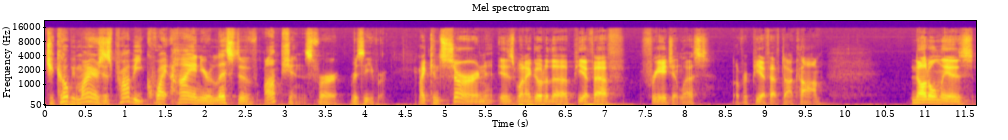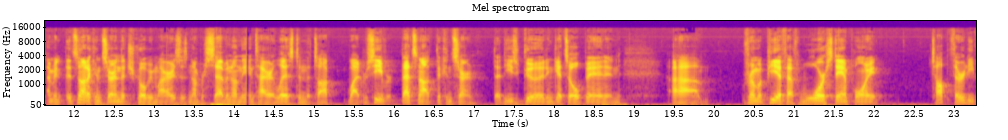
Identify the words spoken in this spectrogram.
Jakobi Meyers is probably quite high in your list of options for receiver. My concern is when I go to the PFF free agent list over at pff.com. Not only is, I mean, it's not a concern that Jakobi Meyers is number seven on the entire list and the top wide receiver. That's not the concern. That he's good and gets open. And um, from a PFF war standpoint, top 30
